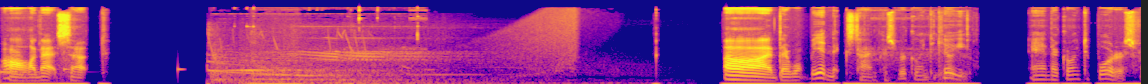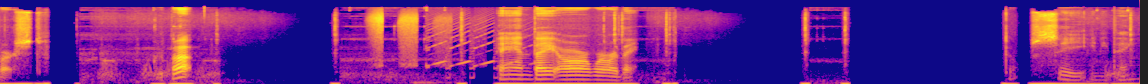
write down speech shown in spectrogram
Oh, that sucked. Ah, uh, there won't be a next time because we're going to kill you. And they're going to board us first. Group up. And they are, where are they? Don't see anything.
